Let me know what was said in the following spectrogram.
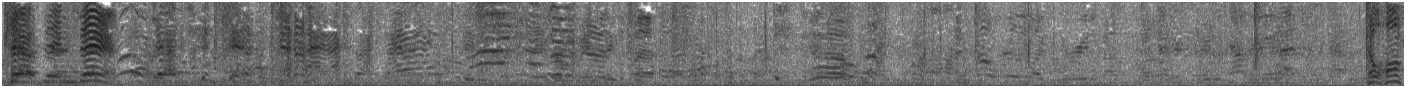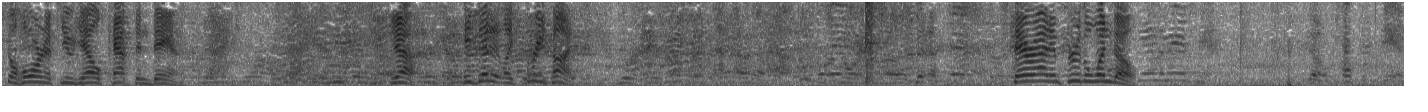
Captain Dan. Captain Dan. He'll honk the horn if you yell Captain Dan. Yeah, he did it like three times. Stare at him through the window. Yo, Captain Dan.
